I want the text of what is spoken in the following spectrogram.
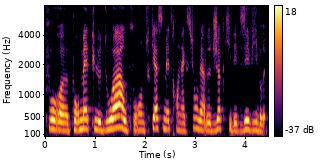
pour, euh, pour mettre le doigt ou pour en tout cas se mettre en action vers le job qui les faisait vibrer.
